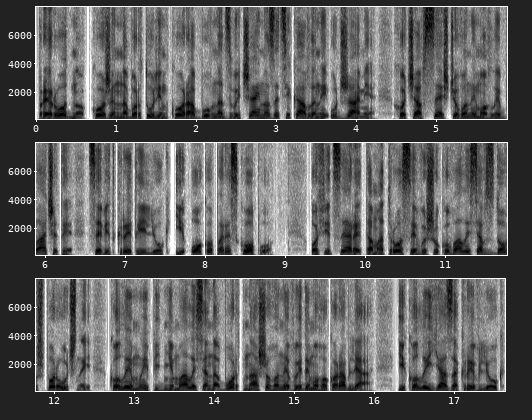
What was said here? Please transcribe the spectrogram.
Природно, кожен на борту лінкора був надзвичайно зацікавлений у джамі, хоча все, що вони могли бачити, це відкритий люк і око перископу. Офіцери та матроси вишукувалися вздовж поручний, коли ми піднімалися на борт нашого невидимого корабля. І коли я закрив люк,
